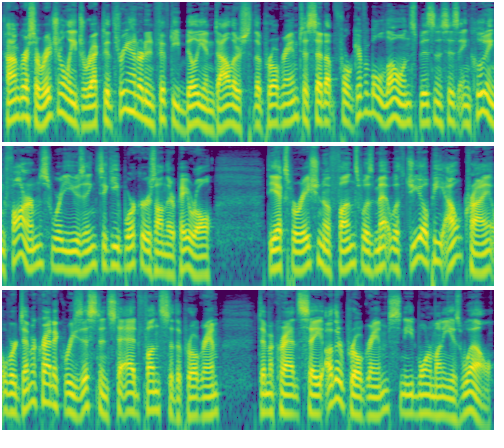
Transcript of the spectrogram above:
Congress originally directed $350 billion to the program to set up forgivable loans businesses, including farms, were using to keep workers on their payroll. The expiration of funds was met with GOP outcry over Democratic resistance to add funds to the program. Democrats say other programs need more money as well.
